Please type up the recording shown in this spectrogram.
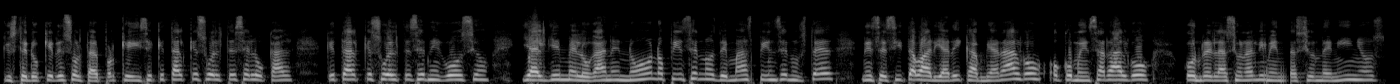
que usted no quiere soltar porque dice, ¿qué tal que suelte ese local? ¿Qué tal que suelte ese negocio y alguien me lo gane? No, no piensen los demás, piensen usted, necesita variar y cambiar algo o comenzar algo con relación a alimentación de niños,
